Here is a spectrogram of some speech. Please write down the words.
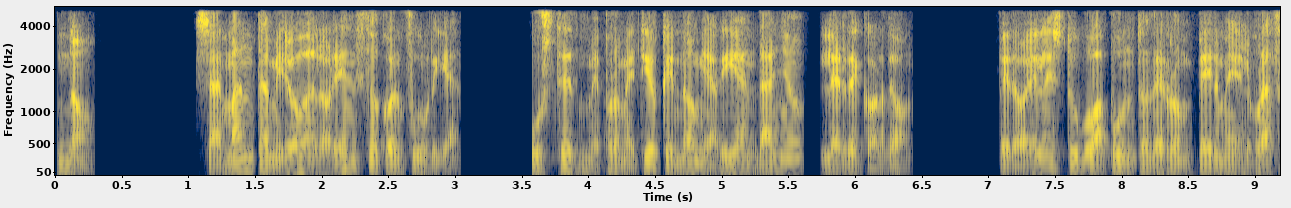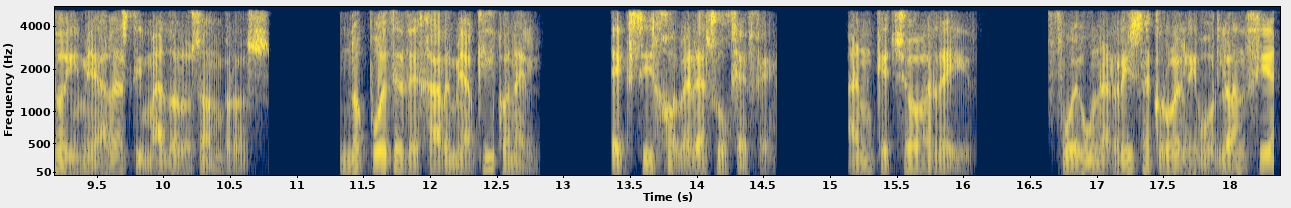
No. Samantha miró a Lorenzo con furia. Usted me prometió que no me harían daño, le recordó. Pero él estuvo a punto de romperme el brazo y me ha lastimado los hombros. No puede dejarme aquí con él. Exijo ver a su jefe. Anke echó a reír. Fue una risa cruel y burlancia.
